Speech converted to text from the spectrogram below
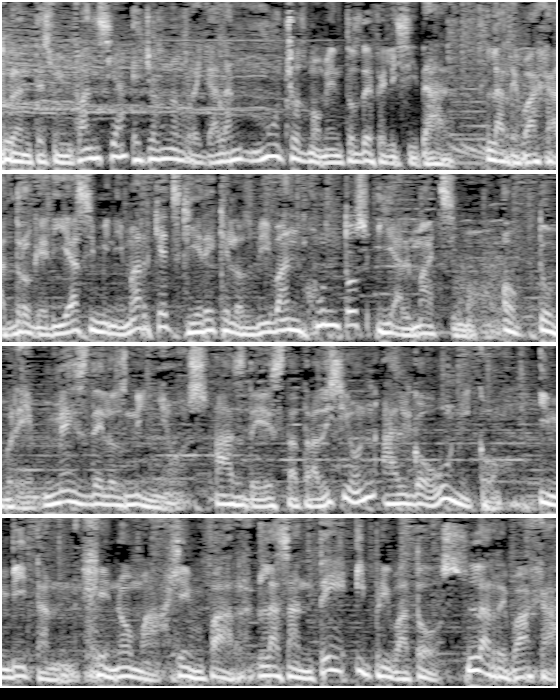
Durante su infancia, ellos nos regalan muchos momentos de felicidad. La rebaja Droguerías y Minimarkets quiere que los vivan juntos y al máximo. Octubre, mes de los niños. Haz de esta tradición algo único. Invitan Genoma, Genfar, La Santé y Privatos. La rebaja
